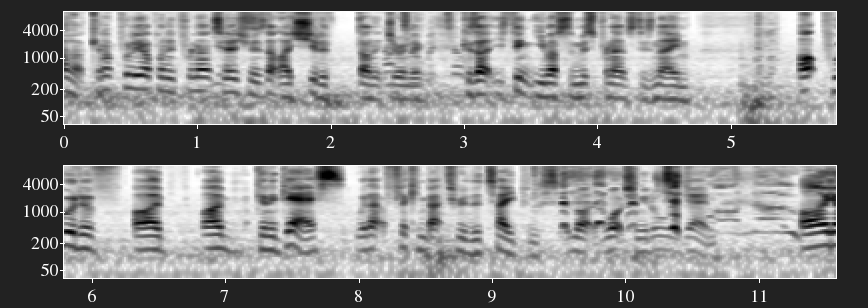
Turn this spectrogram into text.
oh, can I pull you up on his pronunciation? Is that I should have done it No, during the because you think you must have mispronounced his name. Upward of I, I'm going to guess without flicking back through the tape and like watching it all again. Oh,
